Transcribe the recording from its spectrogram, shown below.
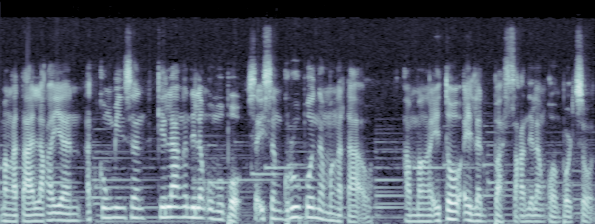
mga talakayan at kung minsan kailangan nilang umupo sa isang grupo ng mga tao. Ang mga ito ay lagpas sa kanilang comfort zone.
